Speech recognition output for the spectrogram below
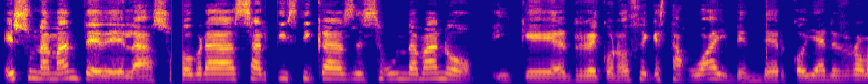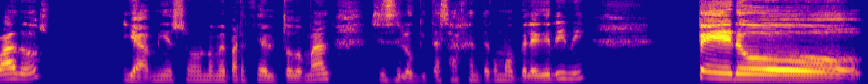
es un amante de las obras artísticas de segunda mano y que reconoce que está guay vender collares robados. Y a mí eso no me parece del todo mal si se lo quitas a gente como Pellegrini. Pero.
